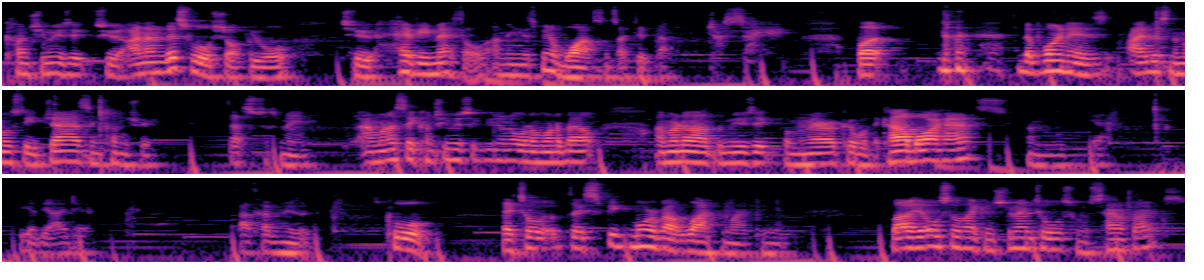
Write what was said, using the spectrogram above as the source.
country music to, and then this will shock you all, to heavy metal. I mean, it's been a while since I did that, just saying. But the point is, I listen to mostly jazz and country. That's just me. And when I say country music, you don't know what I'm on about. I'm on about the music from America with the cowboy hats. And yeah, you get the idea. That type of music. It's cool. They talk. They speak more about life, in my opinion. But I also like instrumentals from soundtracks.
